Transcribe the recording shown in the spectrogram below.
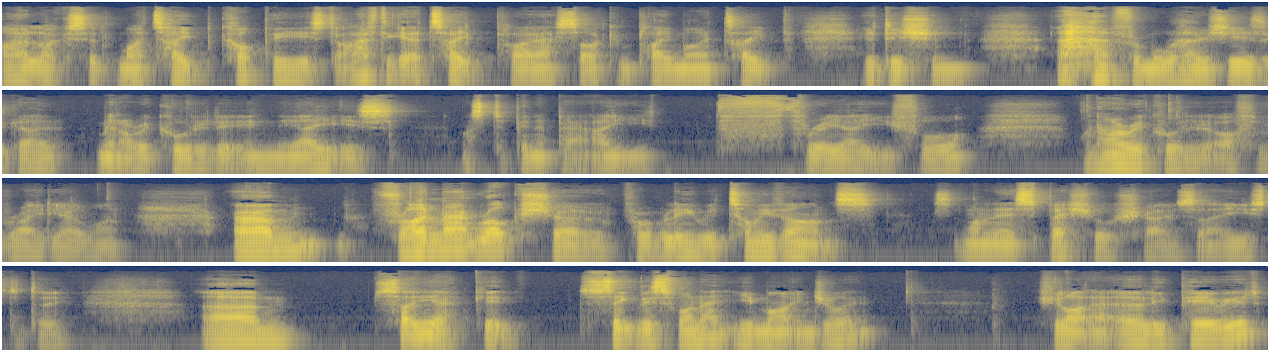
I, like I said, my tape copy is. I have to get a tape player so I can play my tape edition uh, from all those years ago. I mean, I recorded it in the 80s. Must have been about 83, 84 when I recorded it off of Radio One. Um, Friday Night Rock Show, probably with Tommy Vance. It's one of their special shows that I used to do. Um, so yeah, get seek this one out. You might enjoy it if you like that early period.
